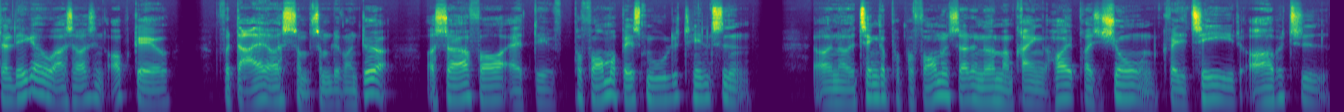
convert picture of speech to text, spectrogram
der ligger jo altså også en opgave for dig også som, som leverandør at sørge for, at det performer bedst muligt hele tiden. Og når jeg tænker på performance, så er det noget med omkring høj præcision, kvalitet, oppetid,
